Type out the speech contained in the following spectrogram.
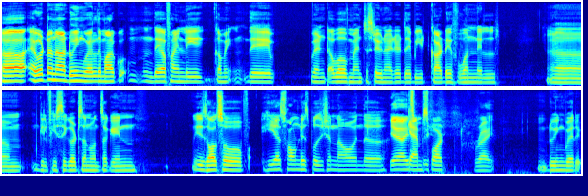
Uh, Everton are doing well. The Marco, mm, they are finally coming. They went above Manchester United. They beat Cardiff one 0 um, Gylfi Sigurdsson once again is also f- he has found his position now in the yeah. camp spot, Right. doing very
